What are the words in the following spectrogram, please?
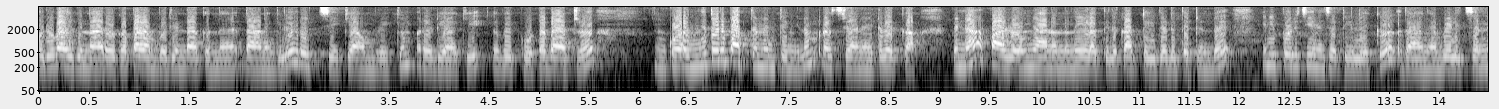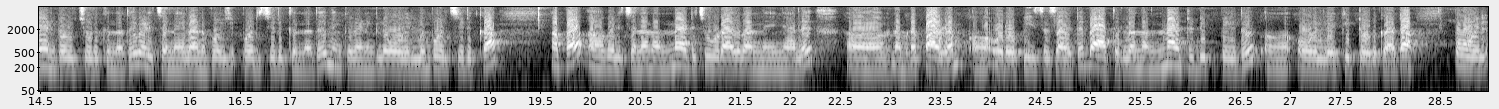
ഒരു വൈകുന്നേരമൊക്കെ പഴംപൊരി ഉണ്ടാക്കുന്നതാണെങ്കിൽ ഒരു ഉച്ചയ്ക്ക് ആകുമ്പോഴേക്കും റെഡിയാക്കി വെക്കൂട്ട ബാറ്റർ കുറഞ്ഞത് ഒരു പത്ത് മിനിറ്റ് എങ്കിലും റെസ്റ്റ് ചെയ്യാനായിട്ട് വെക്കുക. പിന്നെ പഴവും ഞാനൊന്ന് നീളത്തിൽ കട്ട് ചെയ്തെടുത്തിട്ടുണ്ട്. ഇനിയിപ്പോൾ ഒരു ചീനച്ചട്ടിയിലേക്ക് ഇതാ ഞാൻ വെളിച്ചെണ്ണ ഉണ്ട് ഒഴിച്ചു കൊടുക്കുന്നത്. വെളിച്ചെണ്ണയിലാണ് പൊരി- പൊരിച്ചെടുക്കുന്നത്. നിങ്ങൾക്ക് വേണമെങ്കിൽ ഓയിലും പൊരിച്ചെടുക്കാം അപ്പോൾ വെളിച്ചെണ്ണ നന്നായിട്ട് ചൂടായി വന്നു കഴിഞ്ഞാൽ നമ്മുടെ പഴം ഓരോ പീസസ് ആയിട്ട് ബാറ്ററിൽ നന്നായിട്ട് ഡിപ്പ് ചെയ്ത് ഓയിലിലേക്ക് ഇട്ട് കൊടുക്കുക കേട്ടോ അപ്പോൾ ഓയിൽ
